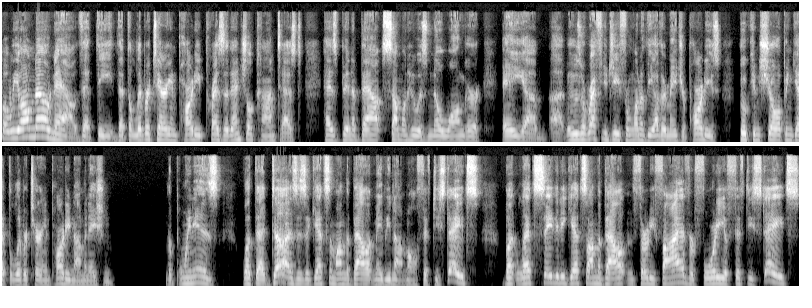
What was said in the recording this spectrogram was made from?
But we all know now that the that the Libertarian Party presidential contest has been about someone who is no longer a um, uh, who's a refugee from one of the other major parties who can show up and get the Libertarian Party nomination. The point is, what that does is it gets him on the ballot, maybe not in all 50 states, but let's say that he gets on the ballot in 35 or 40 of 50 states,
